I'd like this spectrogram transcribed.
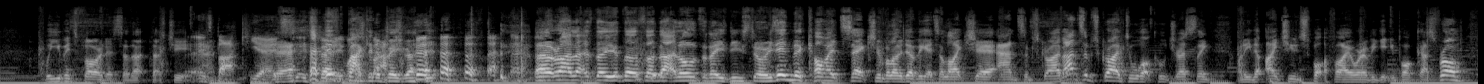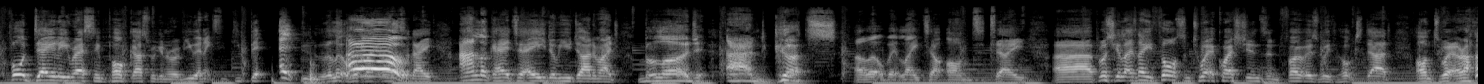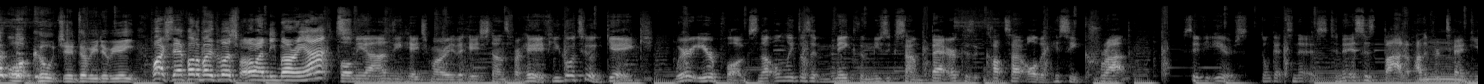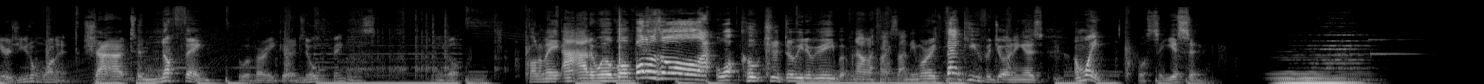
Well, you've been to Florida, so that, that's cheating. It's back. Yeah, Yeah, it's, it's very back much in a big way. uh, right, let us know your thoughts on that and all today's news stories in the comments section below. Don't forget to like, share, and subscribe. And subscribe to What Culture Wrestling on either iTunes, Spotify, or wherever you get your podcasts from. For daily wrestling podcasts, we're going to review NXT bit a little bit later Oh! today and look ahead to AEW Dynamite Blood and Guts a little bit later on today. Uh, plus, you can let us know your thoughts and Twitter questions and photos with Hook's dad on Twitter at What Culture WWE. Watch there, follow both of us, follow Andy Murray at. Follow me at Andy H Murray. The H stands for hey. If you go to a gig, wear earplugs. Not only does it make the music sound better because it cuts out all the hissy crap, save your ears. Don't get tinnitus. Tinnitus is bad. I've had it for mm. ten years. You don't want it. Shout out to Nothing, who are very good. No things. There you go. Follow me at Adam Wilborn. Follow us all at What Culture WWE. But for now, my thanks to Andy Murray. Thank you for joining us. And wait, we'll see you soon.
